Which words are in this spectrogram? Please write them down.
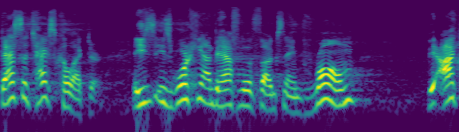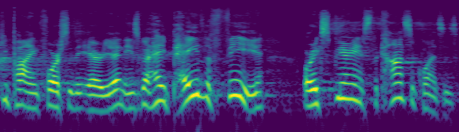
that's the tax collector he's, he's working on behalf of the thugs named rome the occupying force of the area and he's going hey pay the fee or experience the consequences.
